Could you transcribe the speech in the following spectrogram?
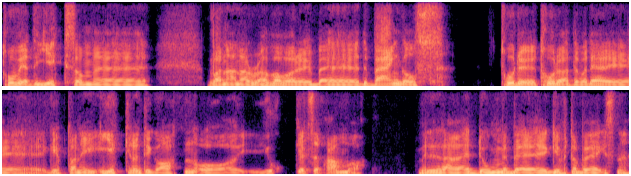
Tror vi at de gikk som eh, Banana Hva var det? Eh, the Bangles? Tror du, tror du, at det var det egypterne gikk rundt i gaten og jukket seg fremover? Med de der dumme egypterbevegelsene?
